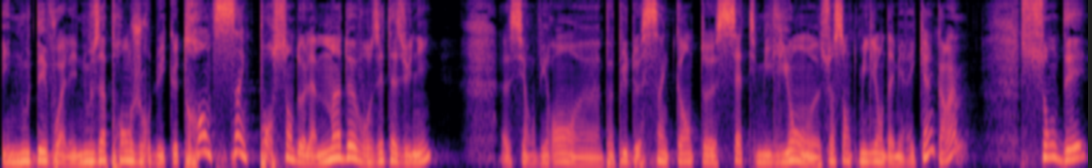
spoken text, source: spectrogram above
et nous dévoile et nous apprend aujourd'hui que 35% de la main-d'œuvre aux États-Unis, euh, c'est environ euh, un peu plus de 57 millions, 60 millions d'Américains quand même, sont des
